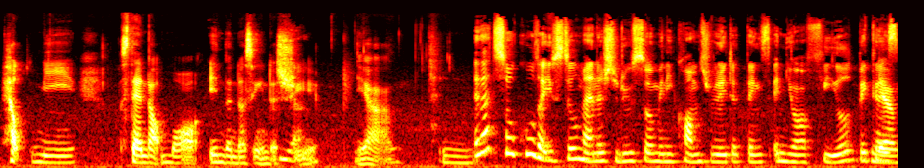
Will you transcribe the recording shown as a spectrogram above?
helped me stand out more in the nursing industry. Yeah, Mm. And that's so cool that you still managed to do so many comms related things in your field because Yeah.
